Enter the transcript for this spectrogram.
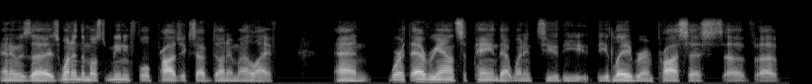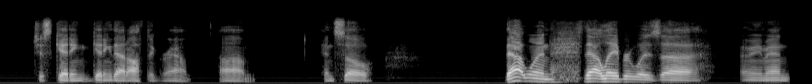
and it was uh, it's one of the most meaningful projects I've done in my life, and worth every ounce of pain that went into the the labor and process of of just getting getting that off the ground. Um, and so that one, that labor was, uh, I mean, man,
